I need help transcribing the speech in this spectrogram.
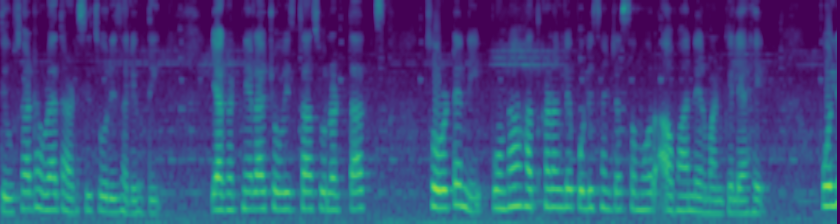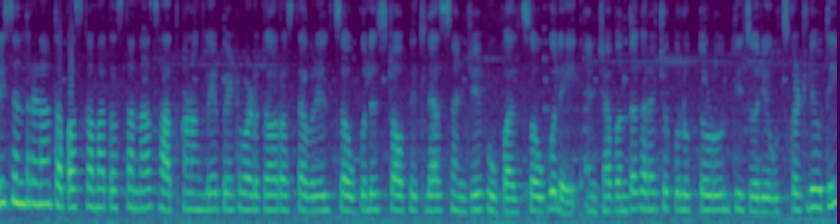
दिवसाढवळ्या धाडसी चोरी झाली होती. या घटनेला चोवीस तास उलटताच चोरट्यांनी पुन्हा हातकणंगले पोलिसांच्या समोर आव्हान निर्माण केले आहे. पोलीस यंत्रणा तपास कामात असतानाच हातकणंगले पेठ वडगाव रस्त्यावरील चौगुले स्टॉप इथल्या संजय भूपाल चौगुले यांच्या बंद घराचे कुलूप तोडून तिजोरी उचकटली होती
